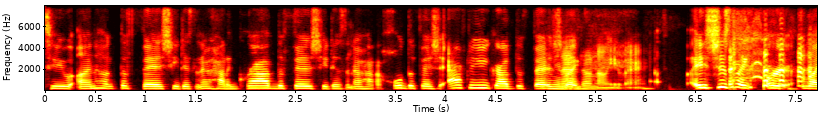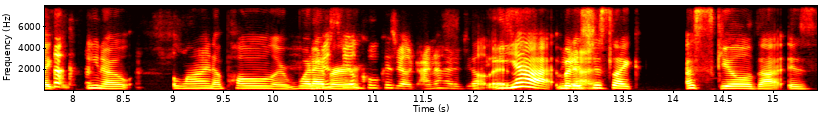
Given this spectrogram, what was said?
to unhook the fish. He doesn't know how to grab the fish. He doesn't know how to hold the fish after you grab the I fish. mean, I don't know either. it's just like or like, you know, line a pole or whatever. You just feel cool because you're like, I know how to do all this. Yeah, but it's just like a skill that is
